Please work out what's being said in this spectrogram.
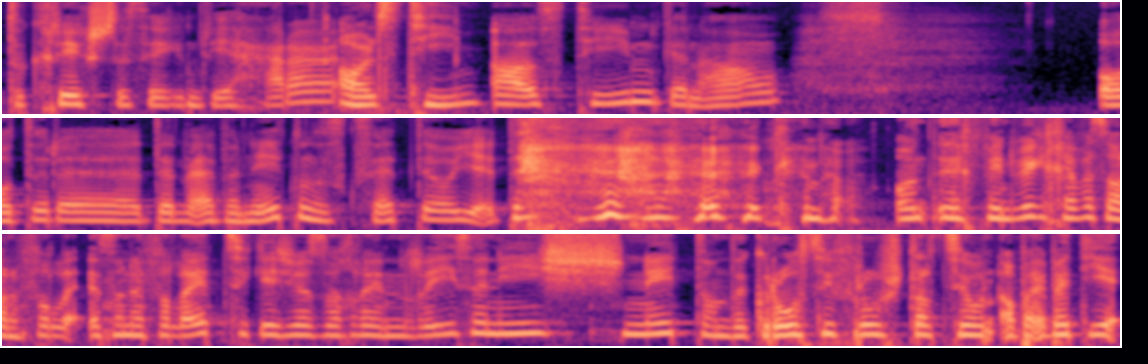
du kriegst das irgendwie her. Als Team. Als Team, genau. Oder äh, dann eben nicht, und das sieht ja auch jeder. genau. Und ich finde wirklich, eben so eine, Verle so eine Verletzung ist ja so ein, ein riesen Einschnitt und eine grosse Frustration, aber eben die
